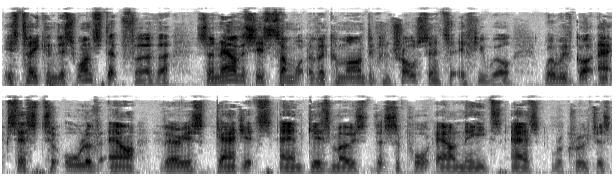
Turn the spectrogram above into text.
is taken this one step further. So now this is somewhat of a command and control center, if you will, where we've got access to all of our various gadgets and gizmos that support our needs as recruiters.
